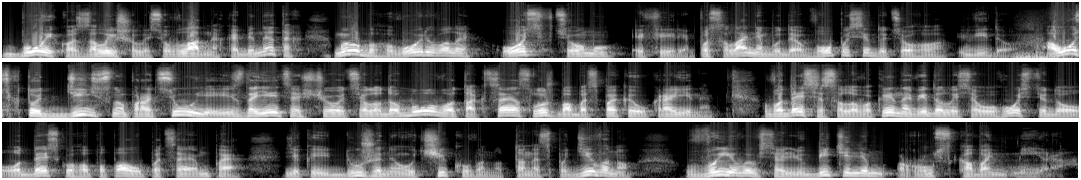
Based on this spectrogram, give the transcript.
Бойко залишились у владних кабінетах, ми обговорювали ось в цьому ефірі. Посилання буде в описі до цього відео. А ось хто дійсно працює і здається, що цілодобово, так це Служба безпеки України. В Одесі силовики навідалися у гості до одеського попа УПЦ МП, який дуже неочікувано та несподівано виявився любителем руского міра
